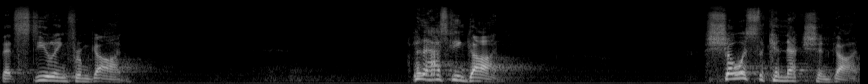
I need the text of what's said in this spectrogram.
that's stealing from God. I've been asking God, show us the connection, God,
